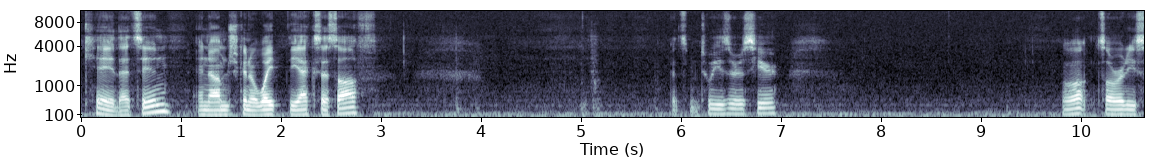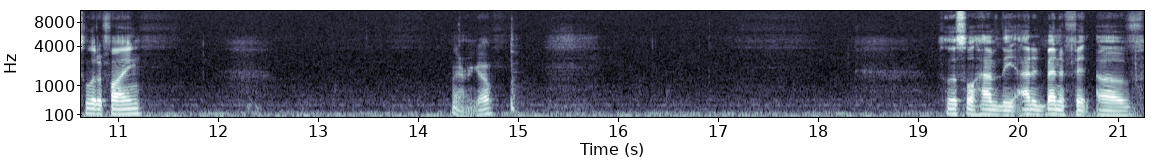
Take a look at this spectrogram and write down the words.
Okay, that's in. And now I'm just going to wipe the excess off. Got some tweezers here. Well, it's already solidifying. There we go. So this will have the added benefit of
